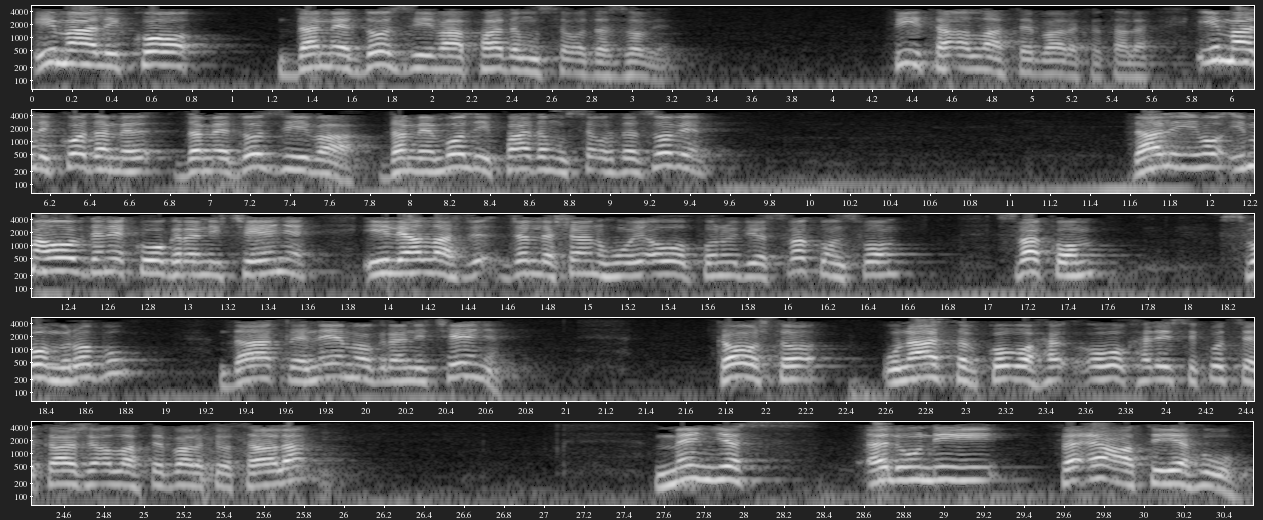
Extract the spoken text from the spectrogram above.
ima li ko da me doziva pa da mu se odazove? Pita Allah te baraka ta'ala. Ima li ko da me, da me doziva da me moli pa da mu se odazove? Da li ima ovdje neko ograničenje ili Allah Đalešanhu je ovo ponudio svakom svom svakom svom robu? Dakle nema ograničenja. Kao što u nastavku ovog, ovog hadisi kuce kaže Allah te barake o ta'ala men jes eluni fe e'atijehu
